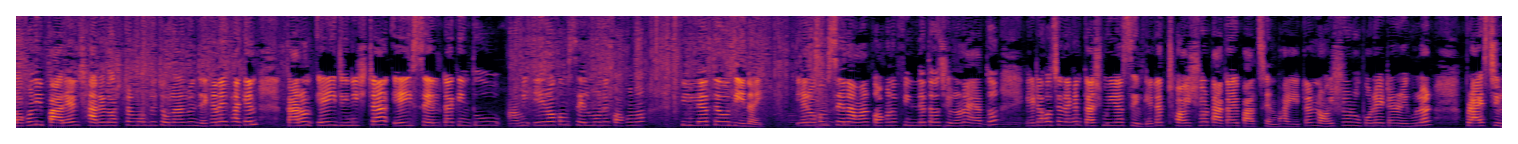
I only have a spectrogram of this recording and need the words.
যখনই পারেন সাড়ে দশটার মধ্যে চলে আসবেন, যেখানেই থাকেন। কারণ এই জিনিসটা, এই সেলটা কিন্তু আমি এরকম সেল মনে কখনো ফিনলেতেও দিই নাই। এরকম সেল আমার কখনো ফিনলেতেও ছিল না। এত, এটা হচ্ছে দেখেন কাশ্মীরা সিল্ক। এটা ছয়শো টাকায় পাচ্ছেন। ভাই, এটা নয়শোর উপরে এটা রেগুলার প্রাইস ছিল।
